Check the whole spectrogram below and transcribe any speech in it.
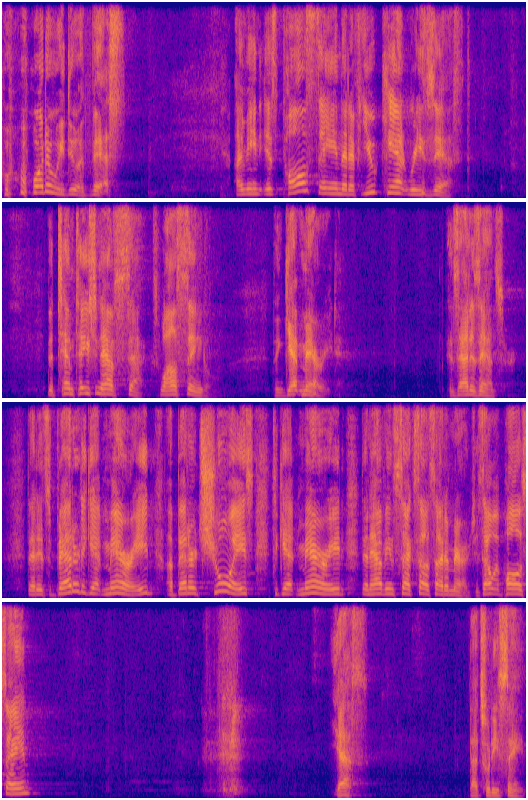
what do we do with this? I mean, is Paul saying that if you can't resist the temptation to have sex while single, then get married? Is that his answer? that it's better to get married, a better choice to get married than having sex outside of marriage. Is that what Paul is saying? Yes. That's what he's saying.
